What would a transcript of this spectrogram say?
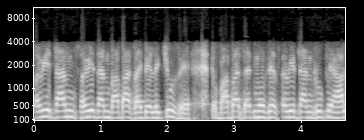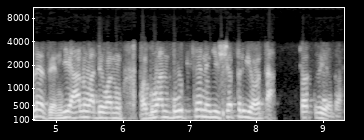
સંવિધાન સંવિધાન બાબા સાહેબે લખ્યું છે તો બાબા સાહેબનું જે સંવિધાન રૂપે હાલે છે ને એ હાલવા દેવાનું. ભગવાન બુદ્ધ છે ને એ ક્ષત્રિય હતા. ક્ષત્રિય હતા.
